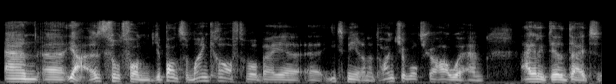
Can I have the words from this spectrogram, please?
En eh, ja, het is een soort van Japanse Minecraft, waarbij je iets meer aan het handje wordt gehouden en eigenlijk de hele tijd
